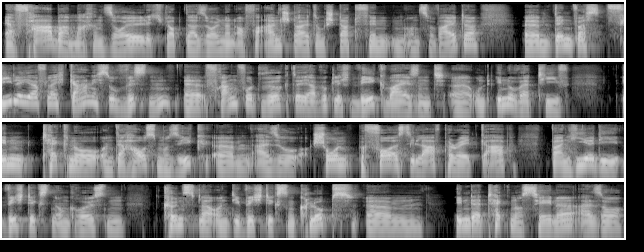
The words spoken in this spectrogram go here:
erfahrbar machen soll. Ich glaube, da sollen dann auch Veranstaltungen stattfinden und so weiter. Ähm, denn was viele ja vielleicht gar nicht so wissen, äh, Frankfurt wirkte ja wirklich wegweisend äh, und innovativ im Techno und der Hausmusik. Ähm, also schon bevor es die Love Parade gab, waren hier die wichtigsten und größten Künstler und die wichtigsten Clubs ähm, in der Techno-Szene. Also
